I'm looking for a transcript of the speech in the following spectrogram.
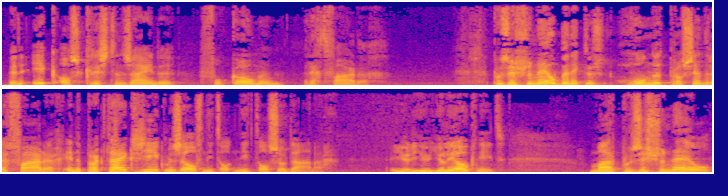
ben ik als christen zijnde volkomen rechtvaardig. Positioneel ben ik dus 100% rechtvaardig. In de praktijk zie ik mezelf niet, niet als zodanig. Jullie, jullie ook niet. Maar positioneel,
